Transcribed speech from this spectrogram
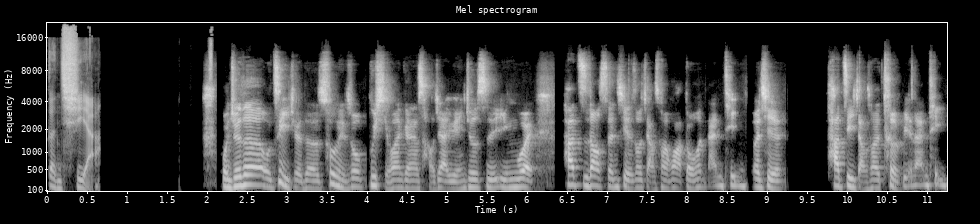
更气啊。我觉得我自己觉得处女座不喜欢跟人吵架的原因，就是因为他知道生气的时候讲出来话都很难听，而且他自己讲出来特别难听，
